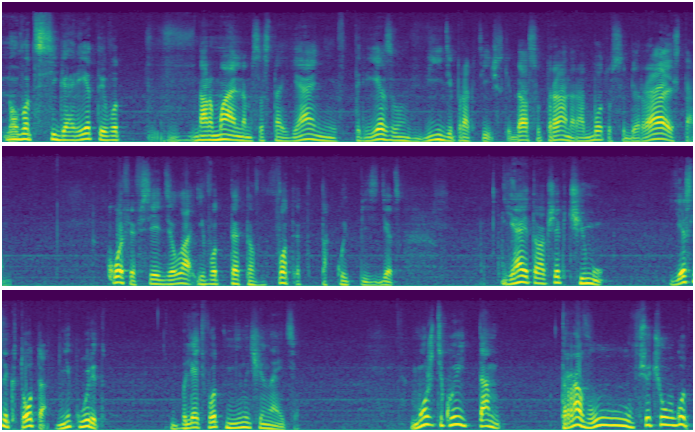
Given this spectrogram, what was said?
Но вот сигареты вот в нормальном состоянии, в трезвом виде практически, да, с утра на работу собираясь, там, кофе, все дела, и вот это, вот это такой пиздец. Я это вообще к чему? Если кто-то не курит, блять, вот не начинайте. Можете курить там траву, все что угодно,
